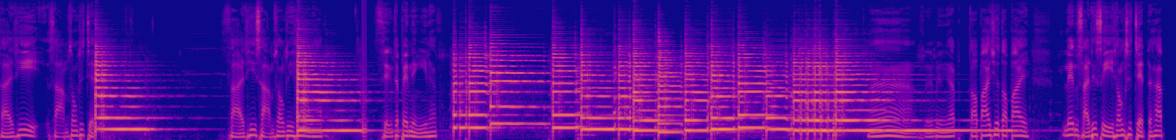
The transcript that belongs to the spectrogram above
สายที่สามช่องที่เจ็ดสายที่สามช่องที่ห้าครับเสียงจะเป็นอย่างนี้นะครับ อ่าเสียงเป็นอย่างนี้ครับ ต่อไปชื่อต่อไปเล่นสายที่สี่ช่องที่เจ็ดนะครับ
